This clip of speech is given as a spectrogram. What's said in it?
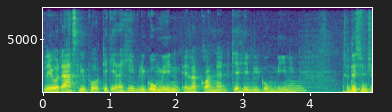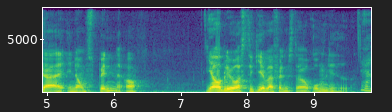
lever deres liv på, det giver da helt vildt god mening, eller Grønland giver helt vildt god mening. Mm. Så det synes jeg er enormt spændende, og jeg oplever også, at det giver i hvert fald en større rummelighed. Ja.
